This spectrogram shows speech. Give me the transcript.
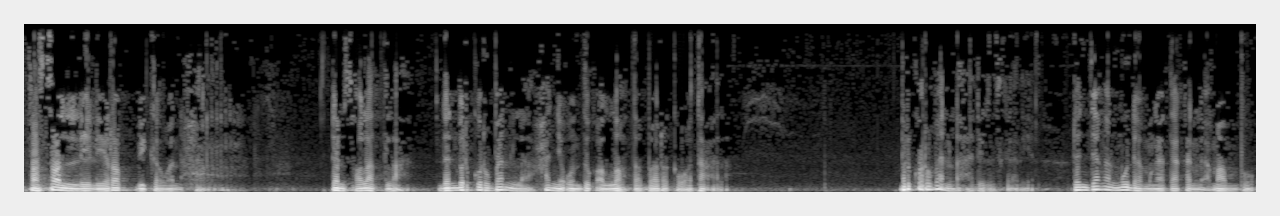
Fasalli li rabbika wanhar. Dan salatlah dan berkurbanlah hanya untuk Allah tabaraka wa taala. Berkorbanlah hadirin sekalian. Dan jangan mudah mengatakan nggak mampu.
